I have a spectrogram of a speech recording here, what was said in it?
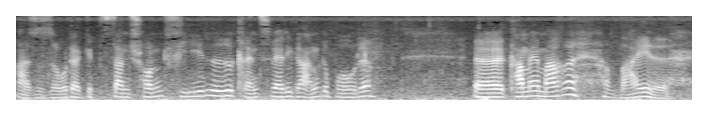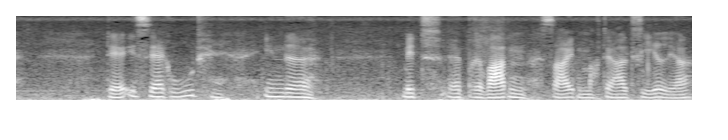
Also so, da gibt es dann schon viel grenzwertige Angebote. Äh, kann man machen, weil der ist sehr gut in der mit äh, privaten Seiten macht er halt viel, ja.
